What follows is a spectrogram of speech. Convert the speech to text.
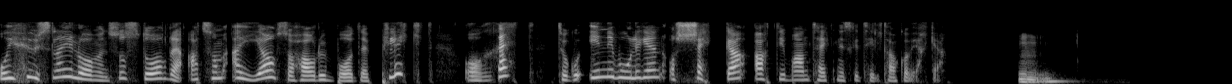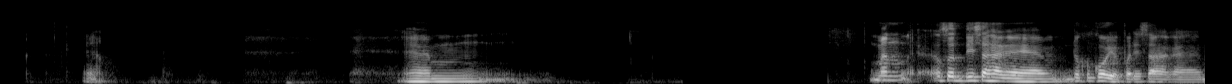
Og i husleieloven så står det at som eier så har du både plikt og rett til å gå inn i boligen og sjekke at de branntekniske tiltakene virker. Mm. Ja. Ehm, men altså disse her eh, Dere går jo på disse her eh,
